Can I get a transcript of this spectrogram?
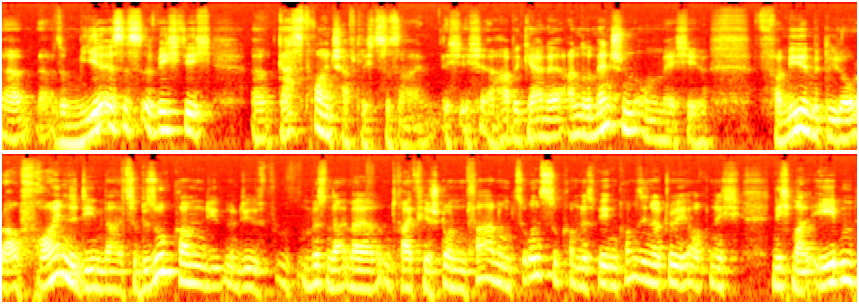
äh, also mir ist es wichtig, gastfreundschaftlich zu sein. Ich, ich habe gerne andere Menschen um mich. Familienmitglieder oder auch Freunde, die mal zu Besuch kommen, die, die müssen da immer drei, vier Stunden fahren, um zu uns zu kommen. Deswegen kommen sie natürlich auch nicht, nicht mal eben,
